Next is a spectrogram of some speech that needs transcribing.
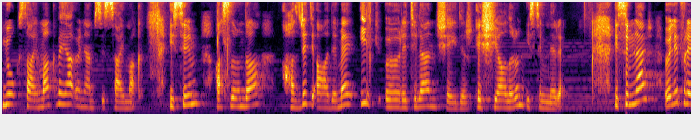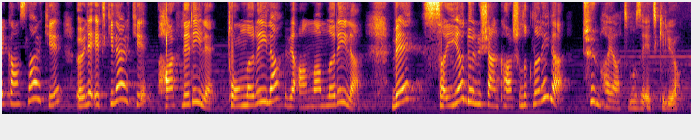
yok saymak veya önemsiz saymak. İsim aslında Hazreti Adem'e ilk öğretilen şeydir, eşyaların isimleri. İsimler öyle frekanslar ki, öyle etkiler ki harfleriyle, tonlarıyla ve anlamlarıyla ve sayıya dönüşen karşılıklarıyla tüm hayatımızı etkiliyor.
